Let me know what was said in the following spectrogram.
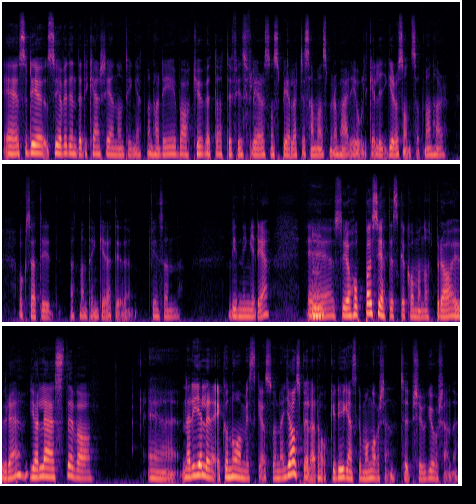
eh, så, det, så jag vet inte, det kanske är någonting att man har det i bakhuvudet och att det finns flera som spelar tillsammans med de här i olika ligor och sånt. Så att man har också att, det, att man tänker att det finns en vinning i det. Eh, Mm. Så jag hoppas ju att det ska komma något bra ur det. Jag läste vad, eh, när det gäller det ekonomiska, så när jag spelade hockey, det är ju ganska många år sedan, typ 20 år sedan nu,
